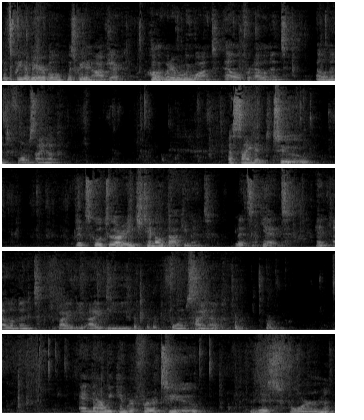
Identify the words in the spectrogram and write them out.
let's create a variable, let's create an object, call it whatever we want, L for element, element form sign up. Assign it to, let's go to our HTML document. Let's get an element by the ID form sign up. And now we can refer to this form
